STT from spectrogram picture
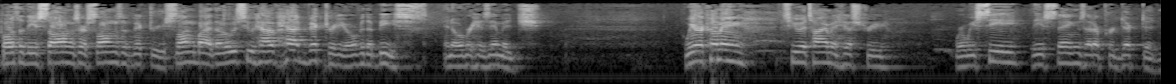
Both of these songs are songs of victory, sung by those who have had victory over the beast and over his image. We are coming to a time in history where we see these things that are predicted,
